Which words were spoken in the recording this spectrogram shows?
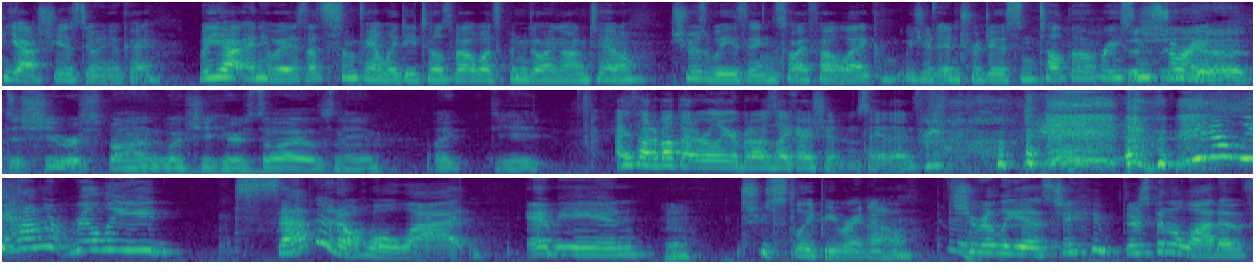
Yeah, she is doing okay. But yeah, anyways, that's some family details about what's been going on too. She was wheezing, so I felt like we should introduce and tell the recent Does she story. uh, does she respond when she hears Delilah's name? Like, do you? I thought about that earlier, but I was like, I shouldn't say that in front of my mom. You know, we haven't really said it a whole lot. I mean, yeah. She's sleepy right now. she really is. She, there's been a lot of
